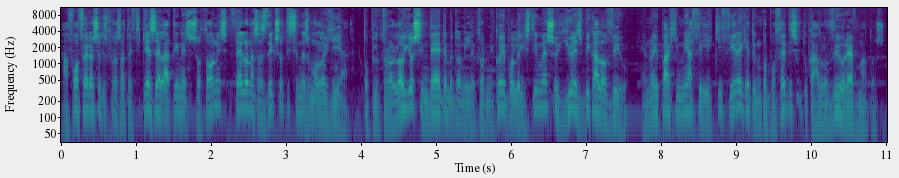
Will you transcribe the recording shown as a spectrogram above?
Αφού αφαιρέσω τις προστατευτικές ζελατίνες της οθόνης, θέλω να σας δείξω τη συνδεσμολογία. Το πληκτρολόγιο συνδέεται με τον ηλεκτρονικό υπολογιστή μέσω USB καλωδίου, ενώ υπάρχει μια θηλυκή θύρα για την τοποθέτηση του καλωδίου ρεύματος.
